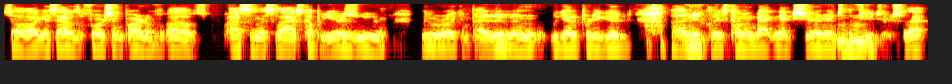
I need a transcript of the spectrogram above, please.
So I guess that was a fortunate part of, of us in this last couple years. We were we were really competitive, and we got a pretty good uh, nucleus coming back next year and into mm-hmm. the future. So that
